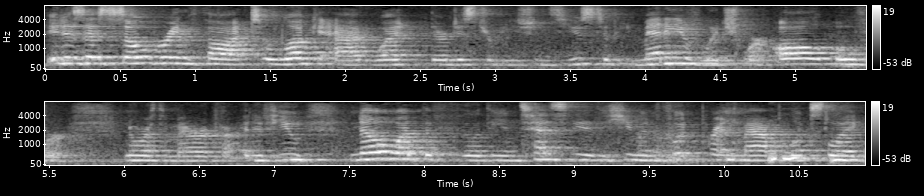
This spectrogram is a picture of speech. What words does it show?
It is a sobering thought to look at what their distributions used to be, many of which were all over North America. And if you know what the, what the intensity of the human footprint map looks like,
